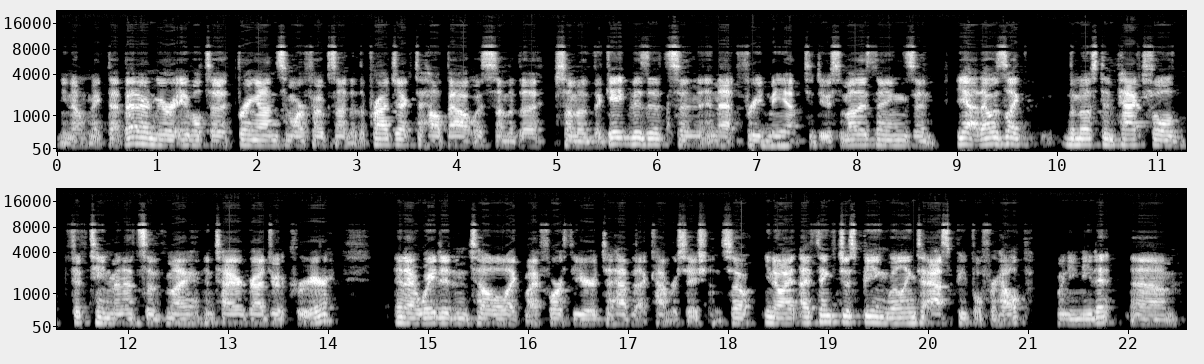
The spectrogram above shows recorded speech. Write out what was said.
you know make that better. And we were able to bring on some more folks onto the project to help out with some of the some of the gait visits and, and that freed me up to do some other things. And yeah that was like the most impactful 15 minutes of my entire graduate career. And I waited until like my fourth year to have that conversation. So, you know, I, I think just being willing to ask people for help when you need it, um,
